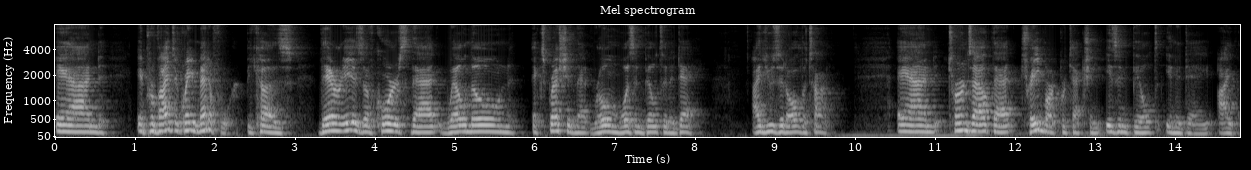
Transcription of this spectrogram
And it provides a great metaphor because there is, of course, that well known expression that Rome wasn't built in a day. I use it all the time. And turns out that trademark protection isn't built in a day either.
